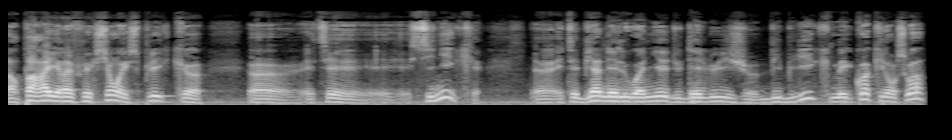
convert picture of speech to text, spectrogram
Alors pareille réflexion explique euh, était cynique, euh, était bien éloigné du déluge biblique, mais quoi qu'il en soit,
